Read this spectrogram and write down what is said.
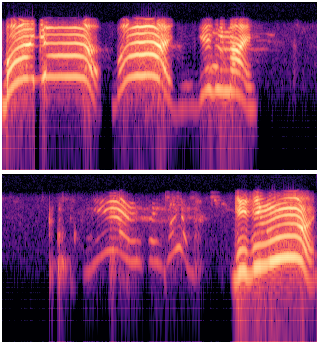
Бодя! Бодь! Где снимай? Где снимай?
